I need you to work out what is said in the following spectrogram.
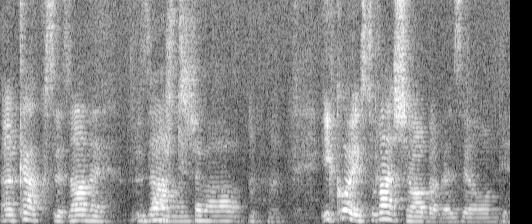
E, Kako se zove? Zavod? Zaštite vala. I koje su vaše obaveze ovdje?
